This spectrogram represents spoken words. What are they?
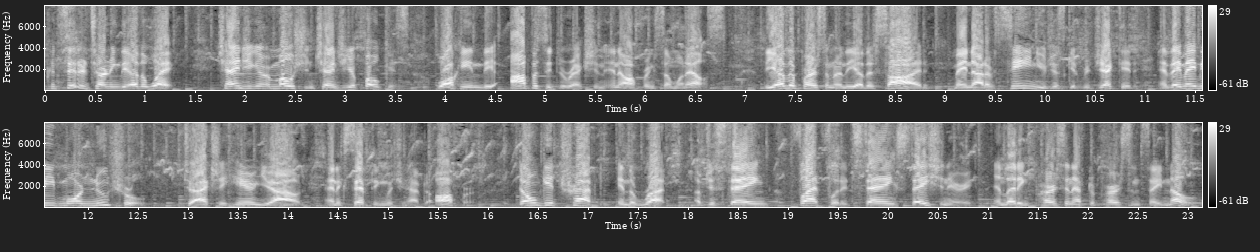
consider turning the other way, changing your emotion, changing your focus, walking in the opposite direction and offering someone else. The other person on the other side may not have seen you just get rejected and they may be more neutral to actually hearing you out and accepting what you have to offer. Don't get trapped in the rut of just staying flat-footed, staying stationary, and letting person after person say no.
